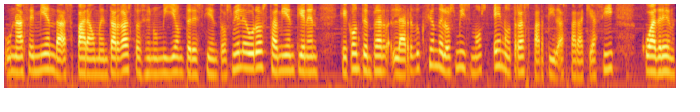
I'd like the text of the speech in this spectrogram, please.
unas enmiendas para aumentar gastos en 1.300.000 euros, también tienen tienen que contemplar la reducción de los mismos en otras partidas para que así cuadren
